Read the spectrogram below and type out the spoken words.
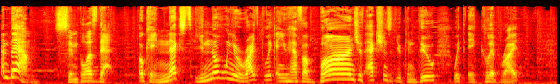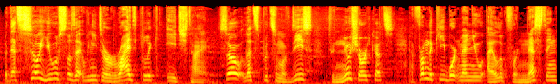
and bam! Simple as that. Okay, next, you know when you right click and you have a bunch of actions that you can do with a clip, right? But that's so useless that we need to right click each time. So let's put some of these to new shortcuts and from the keyboard menu I look for nesting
